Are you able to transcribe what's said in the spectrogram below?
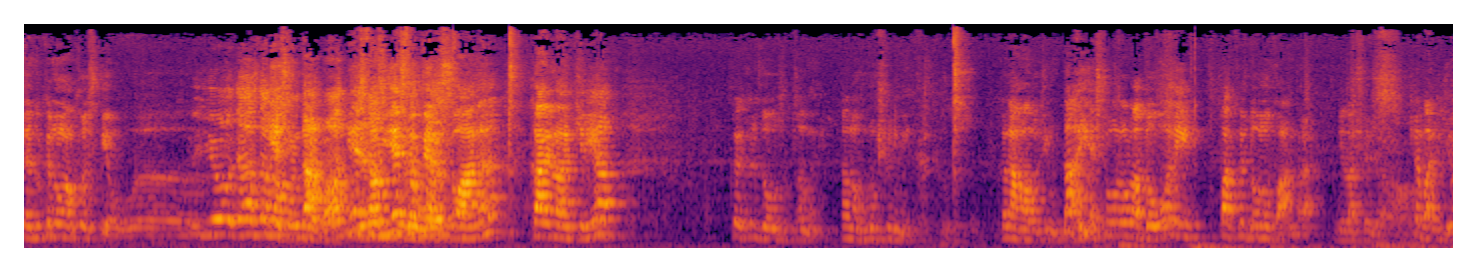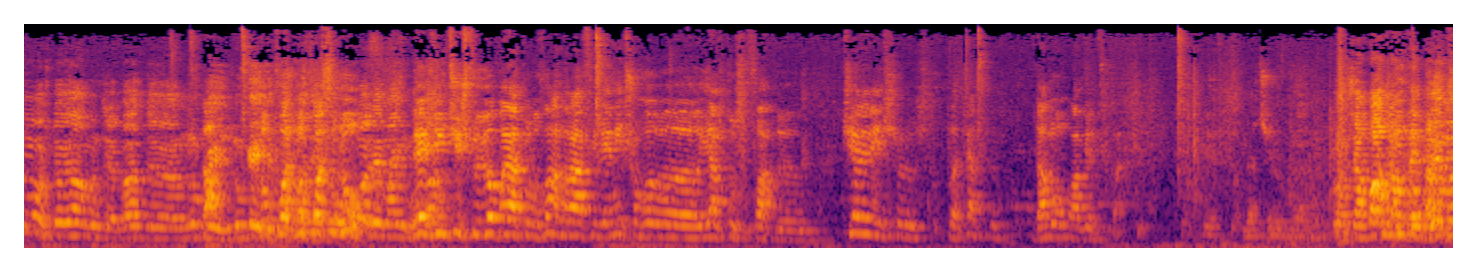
Pentru că nu am fost eu. uh, Eu de asta m-am Este, da, întrebat. este, eram este o curios. persoană care l-a închiriat, cred că două săptămâni. Dar nu, nu știu nimic. Că n-am avut timp. Da, este unul la două ori, parcă domnul Vandra, de la Șeja. Ceva de Nu genul. știu, eu am întrebat, uh, nu Da. că nu că e Nu pot, nu pot să nu. ore mai mult. Deci da? din ce știu eu, băiatul Vandra a fi venit și vă, i-am spus să fac uh, cerere și să plătească, dar nu am verificat. Dar ce lucru are? Bun, Și a patra problemă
